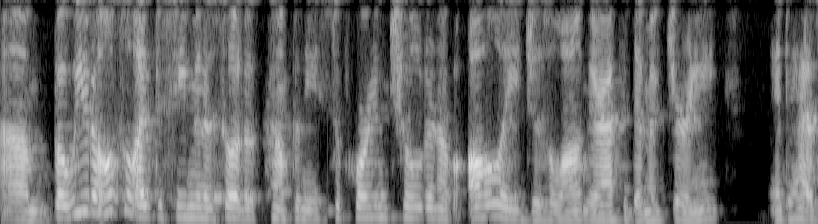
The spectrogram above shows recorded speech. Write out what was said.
Um, but we'd also like to see Minnesota companies supporting children of all ages along their academic journey and to have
